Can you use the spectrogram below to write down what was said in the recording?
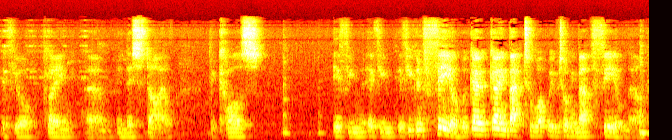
if you're playing um, in this style because if you if you if you can feel we're go, going back to what we were talking about feel now. Mm-hmm.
